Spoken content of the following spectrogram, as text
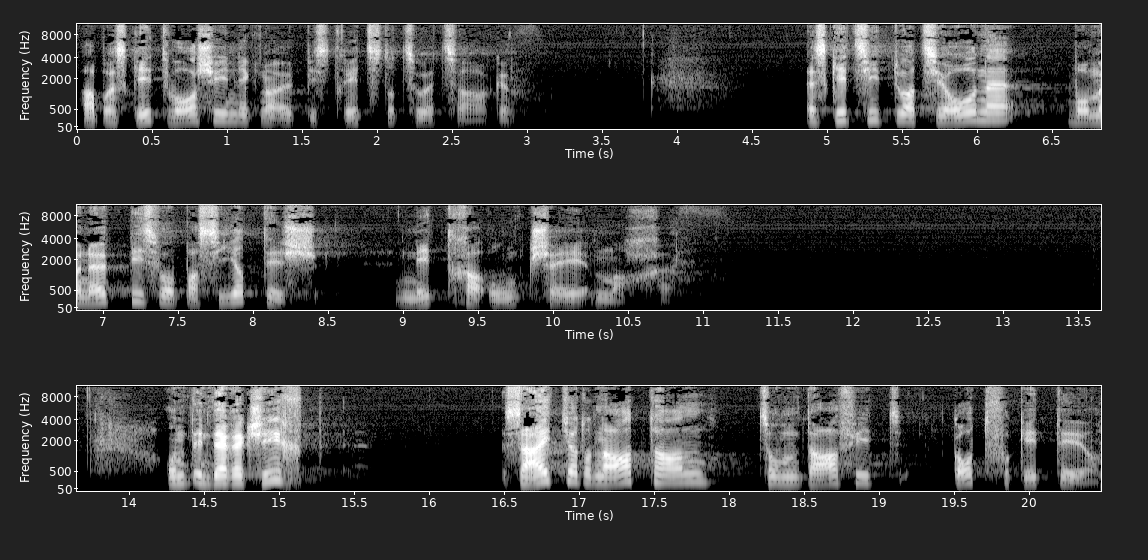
Aber es gibt wahrscheinlich noch etwas Drittes dazu zu sagen. Es gibt Situationen, wo man etwas, was passiert ist, nicht kann ungeschehen machen kann. Und in der Geschichte sagt ja der Nathan zum David, Gott vergibt dir.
